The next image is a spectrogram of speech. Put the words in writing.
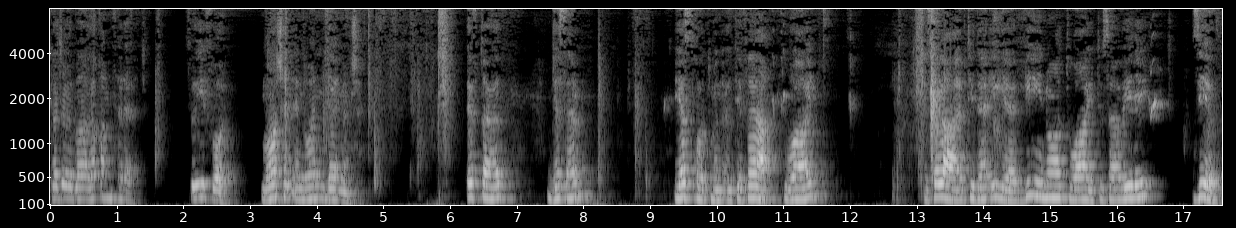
تجربة رقم ثلاث 3 4 motion in one dimension. افترض جسم يسقط من ارتفاع y بسرعة ابتدائية v نوت y تساوي لي 0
